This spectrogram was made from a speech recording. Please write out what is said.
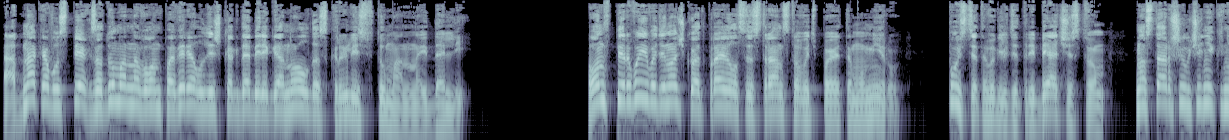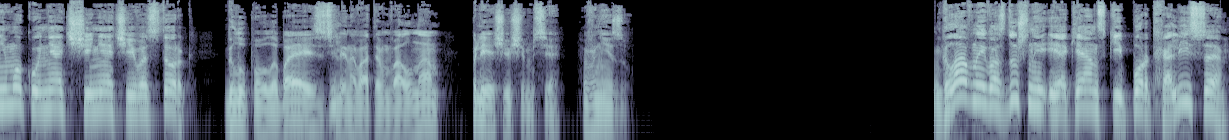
Однако в успех задуманного он поверил лишь когда берега Нолда скрылись в туманной дали. Он впервые в одиночку отправился странствовать по этому миру. Пусть это выглядит ребячеством, но старший ученик не мог унять щенячий восторг, глупо улыбаясь зеленоватым волнам, плещущимся внизу. Главный воздушный и океанский порт Халиса,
